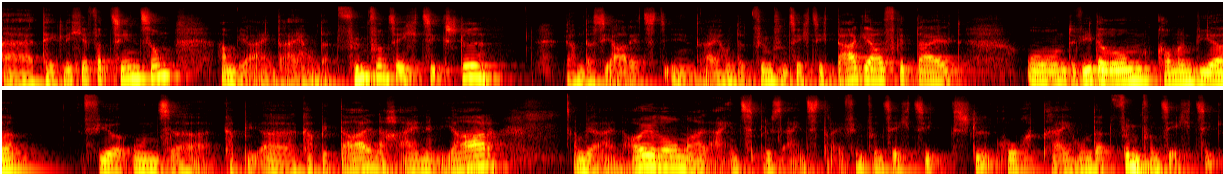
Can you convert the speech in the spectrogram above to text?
äh, tägliche Verzinsung, haben wir ein 365. Wir haben das Jahr jetzt in 365 Tage aufgeteilt und wiederum kommen wir für unser Kapital nach einem Jahr haben wir 1 Euro mal 1 plus 1, 365 hoch 365.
